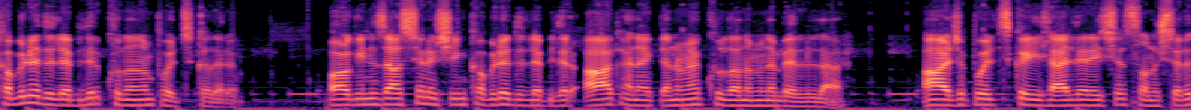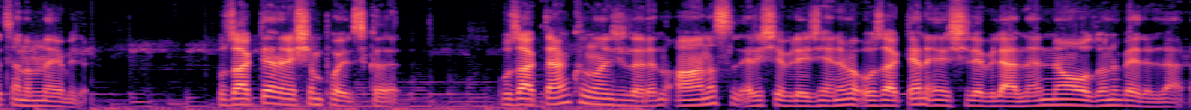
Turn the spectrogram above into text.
Kabul edilebilir kullanım politikaları. Organizasyon için kabul edilebilir ağ kaynaklarını ve kullanımını belirler. Ayrıca politika ihlalleri için sonuçları tanımlayabilir. Uzaktan erişim politikaları. Uzaktan kullanıcıların ağa nasıl erişebileceğini ve uzaktan erişilebilenlerin ne olduğunu belirler.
